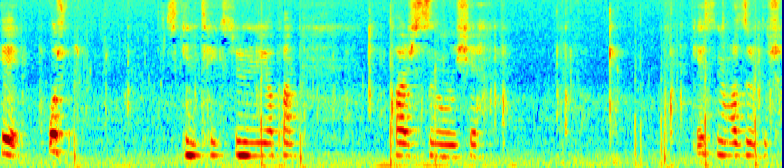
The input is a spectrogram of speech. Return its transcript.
He, boş ver. Skin tekstürünü yapan karşısına o işe. Kesin hazırdır.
